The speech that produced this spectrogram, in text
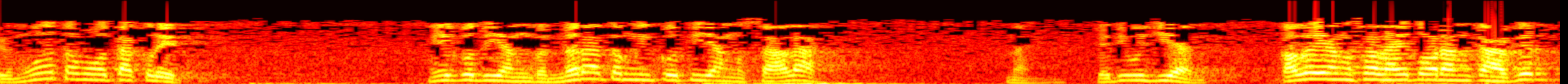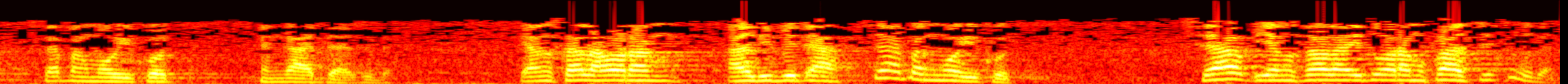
ilmu atau mau taklid? Ngikuti yang benar atau ngikuti yang salah? Nah, jadi ujian. Kalau yang salah itu orang kafir, siapa yang mau ikut? Yang enggak ada sudah. Yang salah orang ahli bid'ah, siapa yang mau ikut? Siapa yang salah itu orang fasik sudah.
